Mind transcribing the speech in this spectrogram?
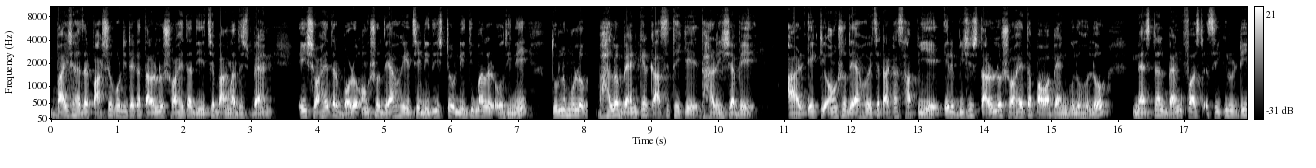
বাইশ হাজার পাঁচশো কোটি টাকা তাড়ানোর সহায়তা দিয়েছে বাংলাদেশ ব্যাংক। এই সহায়তার বড় অংশ দেয়া হয়েছে নির্দিষ্ট নীতিমালার অধীনে তুলনামূলক ভালো ব্যাংকের কাছে থেকে ধার হিসাবে। আর একটি অংশ দেয়া হয়েছে টাকা ছাপিয়ে। এর বিশেষ তারল্য সহায়তা পাওয়া ব্যাংকগুলো হলো National Bank First Security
